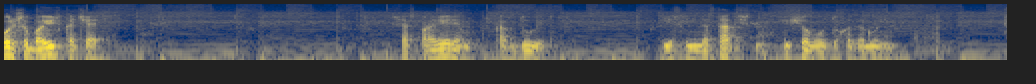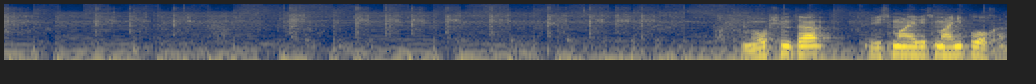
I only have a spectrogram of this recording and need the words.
Больше боюсь качать. Сейчас проверим, как дует. Если недостаточно, еще воздуха загоним. Ну, в общем-то, весьма и весьма неплохо.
